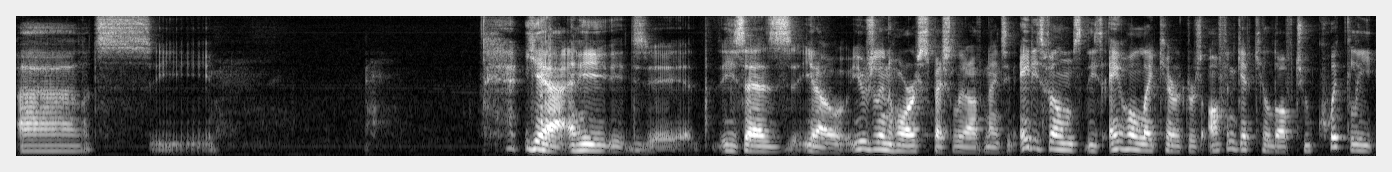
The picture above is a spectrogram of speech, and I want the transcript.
Uh, let's see. Yeah, and he he says, you know, usually in horror, especially of 1980s films, these a-hole-like characters often get killed off too quickly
